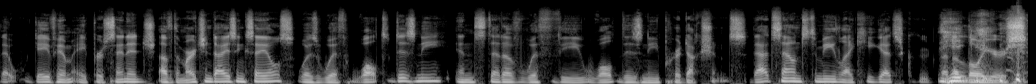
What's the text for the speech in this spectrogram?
that gave him a percentage of the merchandising sales was with Walt Disney instead of with the Walt Disney Productions. That sounds to me like he got screwed by the lawyers.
